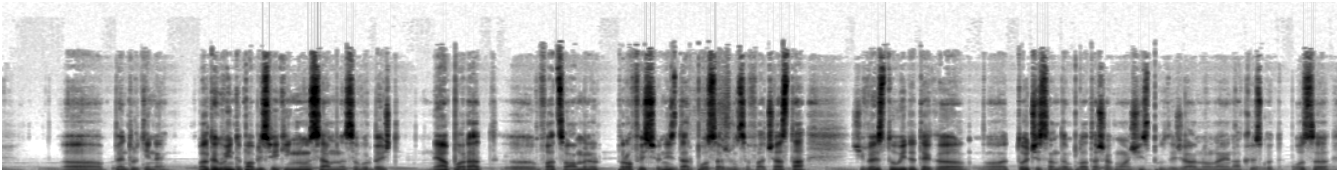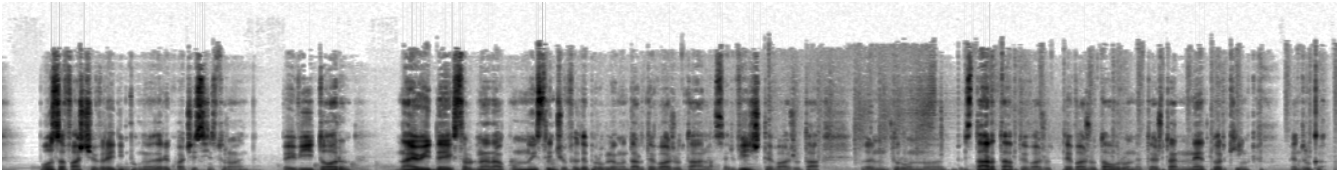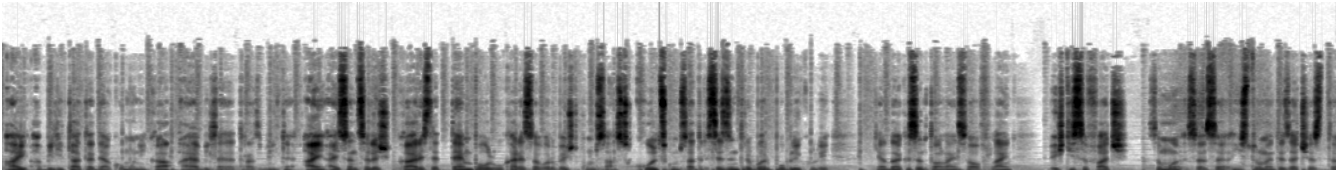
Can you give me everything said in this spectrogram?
uh, pentru tine. Cu alte cuvinte, public speaking nu înseamnă să vorbești neapărat uh, în fața oamenilor profesioniști, dar poți să ajungi să faci asta și vezi tu, uite-te că uh, tot ce s-a întâmplat, așa cum am și spus deja în online, a crescut. Poți să, poți să faci ce vrei din punct de vedere cu acest instrument. Pe viitor, n-ai o idee extraordinară acum, nu este niciun fel de problemă, dar te va ajuta la servici, te va ajuta într-un uh, startup, te va ajuta, te va ajuta oriunde, te ajuta în networking, pentru că ai abilitatea de a comunica, ai abilitatea de a transmite, ai, ai să înțelegi care este tempoul cu care să vorbești, cum să asculți, cum să adresezi întrebări publicului, chiar dacă sunt online sau offline, vei ști să faci, să, mă, să, să instrumentezi acest,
